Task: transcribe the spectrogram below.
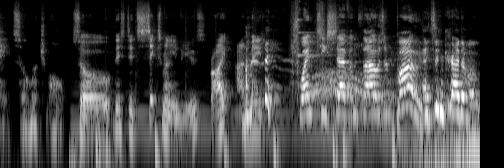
paid so much more. So this did six million views, right, and made twenty-seven thousand pounds. It's incredible.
